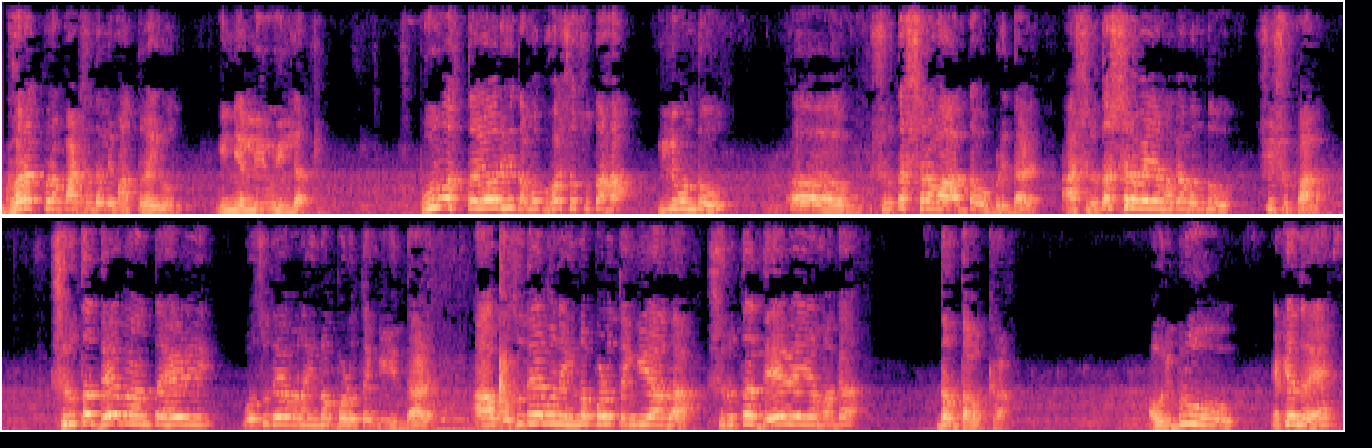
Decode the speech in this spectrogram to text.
ಗೋರಖ್ಪುರ ಪಾಠದಲ್ಲಿ ಮಾತ್ರ ಇರೋದು. ಇನ್ನೆಲ್ಲಿಯೂ ಇಲ್ಲ. ಪೂರ್ವಸ್ಥಯೋರ್ಹಿ ತಮಘೋಷ ಸುತಃ ಇಲ್ಲಿ ಒಂದು ಶ್ರುತಶ್ರವ ಅಂತ ಒಬ್ಬಳಿದ್ದಾಳೆ ಆ ಶ್ರುತಶ್ರವೆಯ ಮಗ ಬಂದು ಶಿಶುಪಾಲ. ಶ್ರುತದೇವ ಅಂತ ಹೇಳಿ ವಸುದೇವನ ಇನ್ನೊಬ್ಬಳು ತಂಗಿ ಇದ್ದಾಳೆ. ಆ ವಸುದೇವನ ಇನ್ನೊಬ್ಬಳು ತಂಗಿಯಾದ ಶ್ರುತದೇವೆಯ ಮಗ ದಂತವಕ್ರ. ಅವರಿಬ್ರು, ಯಾಕೆಂದ್ರೆ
